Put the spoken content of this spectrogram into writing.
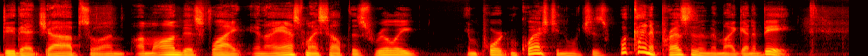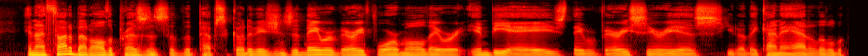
do that job. So I'm, I'm on this flight, and I asked myself this really important question, which is what kind of president am I going to be? And I thought about all the presidents of the PepsiCo divisions, and they were very formal. They were MBAs. They were very serious. You know, they kind of had a little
